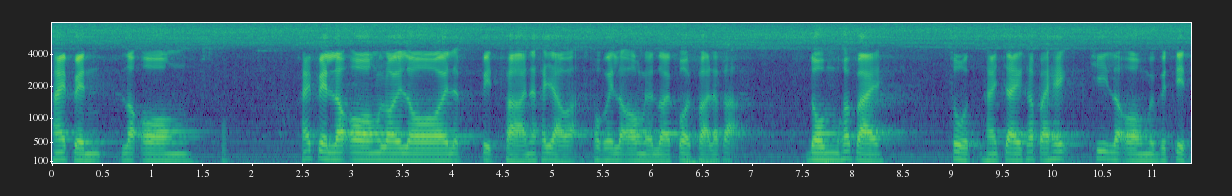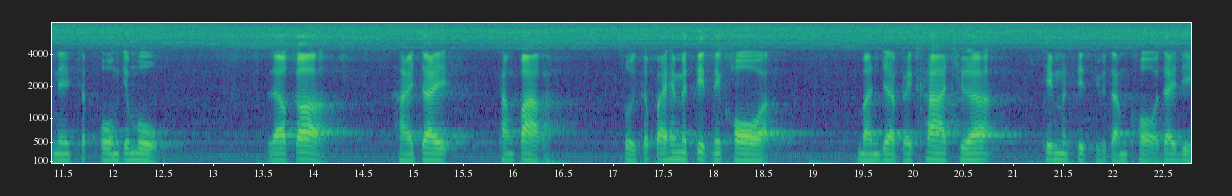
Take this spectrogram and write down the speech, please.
ให้เป็นละออง ให้เป็นละอองลอยๆปิดฝานะเขย่าอะพอเป็นละอองลอยๆเปิดฝาแล้วก็ ดมเข้าไปสูดหายใจเข้าไปให้ขี้ละอองมันไปติดในโพรงจมูก แล้วก็หายใจทางปากสูดเข้าไปให้มันติดในคออะ มันจะไปฆ่าเชื้อที่มันติดอยู่ตามคอได้ดี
